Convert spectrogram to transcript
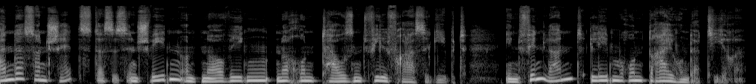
Andersson schätzt, dass es in Schweden und Norwegen noch rund 1000 Vielfraße gibt. In Finnland leben rund 300 Tiere.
